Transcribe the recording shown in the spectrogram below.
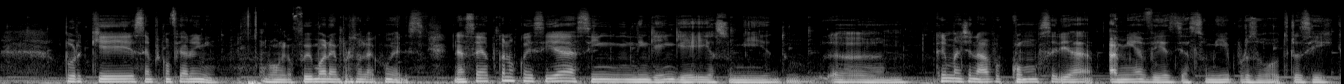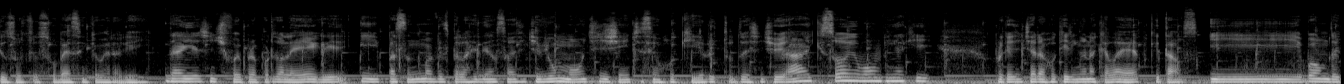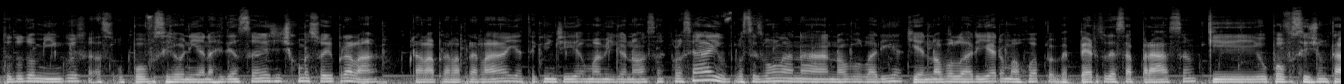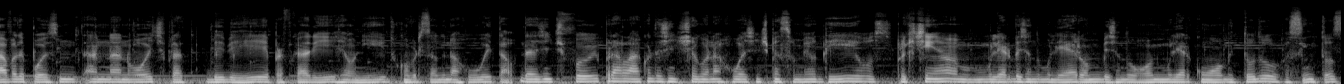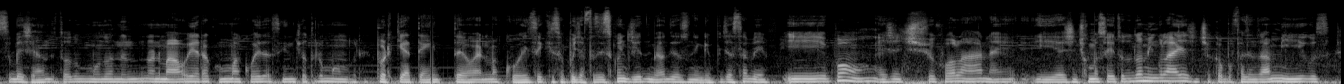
porque sempre confiaram em mim. Bom, eu fui morar em Porto Alegre com eles. Nessa época eu não conhecia, assim, ninguém gay assumido. Uh, eu imaginava como seria a minha vez de assumir para os outros e que os outros soubessem que eu era gay. Daí a gente foi para Porto Alegre e passando uma vez pela Redenção a gente viu um monte de gente assim, roqueiro e tudo. A gente, ai que sonho, vamos vir aqui porque a gente era roqueirinho naquela época e tal. E, bom, daí todo domingo o povo se reunia na Redenção e a gente começou a ir para lá pra lá, pra lá, pra lá. E até que um dia uma amiga nossa falou assim: ai, ah, vocês vão lá na Nova Olaria? Que Nova Olaria era uma rua perto dessa praça que o povo se juntava depois na noite pra beber, pra ficar ali reunido, conversando na rua e tal. Daí a gente foi pra lá. Quando a gente chegou na rua, a gente pensou: meu Deus, porque tinha mulher beijando mulher, homem beijando homem, mulher com homem, todo assim, todos se beijando, todo mundo andando normal. E era como uma coisa assim de outro mundo, né? Porque até então era uma coisa que só podia fazer escondido, meu Deus, ninguém podia saber. E, bom, a gente ficou lá, né? E a gente começou a ir todo domingo lá e a gente acabou fazendo amigos.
